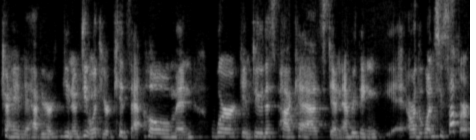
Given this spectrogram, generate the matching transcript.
trying to have your, you know, deal with your kids at home and work and do this podcast and everything eh, are the ones who suffer.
